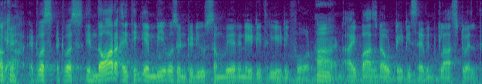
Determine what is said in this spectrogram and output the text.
Okay. Yeah, it was it was Indore. I think MBA was introduced somewhere in 83, 84. And I passed out 87, class 12th.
